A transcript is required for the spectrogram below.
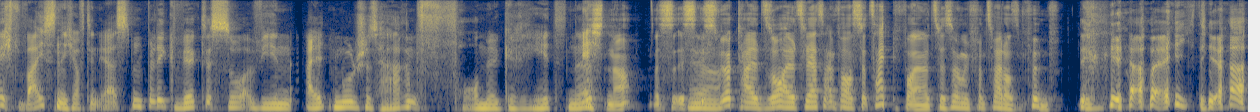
Ich weiß nicht, auf den ersten Blick wirkt es so wie ein altmodisches Haremformelgerät, ne? Echt, ne? Es, es, Ja. es wirkt halt so, als wäre es einfach aus der Zeit gefallen, als wäre es irgendwie von 2005. ja, aber echt, ja.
